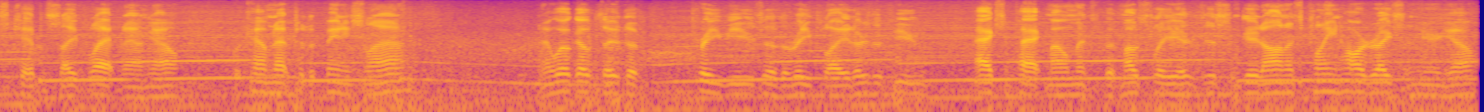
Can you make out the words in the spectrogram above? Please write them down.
Just kept a safe lap down, y'all. We're coming up to the finish line. Now we'll go through the previews of the replay. There's a few action-packed moments, but mostly it's just some good, honest, clean, hard racing here, y'all.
